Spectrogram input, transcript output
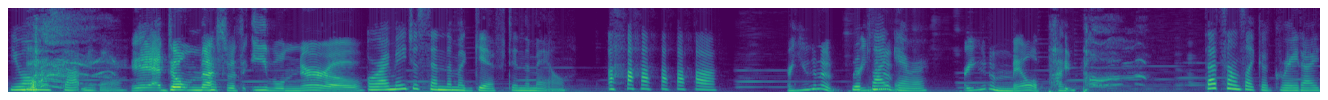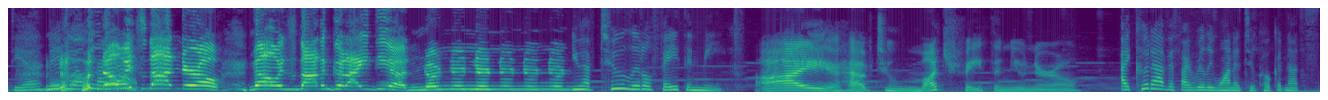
You almost got me there. Yeah, don't mess with evil neuro. Or I may just send them a gift in the mail. Ahahahaha. Are you gonna are you Reply gonna, error. are you gonna mail a pipe bomb? That sounds like a great idea. Maybe no, I'll try no, that. it's not neuro. No, it's not a good idea. No, no, no, no, no, no. You have too little faith in me. I have too much faith in you, neuro. I could have if I really wanted to, Kokonuts.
